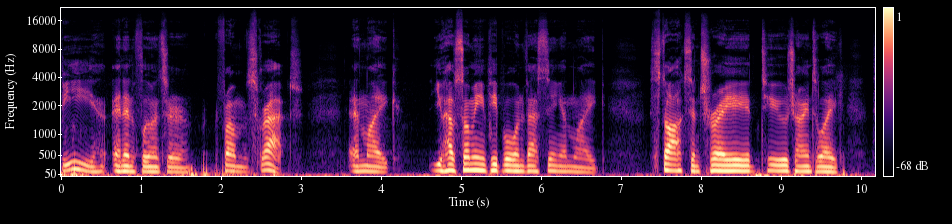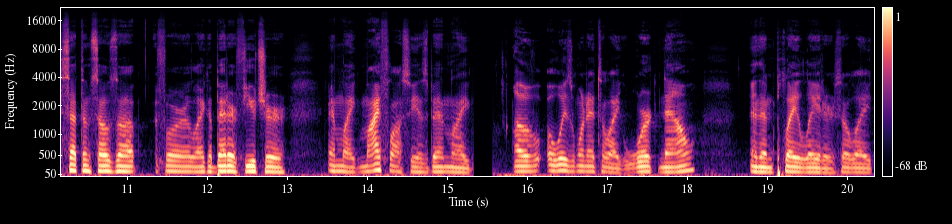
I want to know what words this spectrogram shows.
be an influencer from scratch. And like you have so many people investing in like stocks and trade too, trying to like set themselves up for like a better future. And like my philosophy has been like I've always wanted to like work now and then play later. So like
